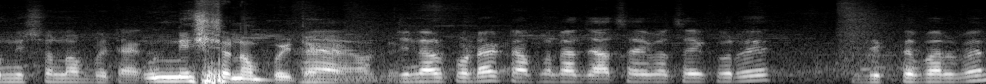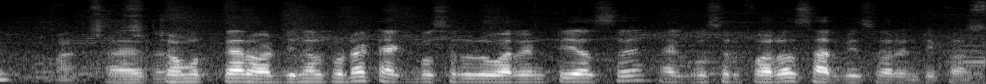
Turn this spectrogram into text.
উনিশশো নব্বই টাকা। উনিশশো নব্বই টাকা। হ্যাঁ অরিজিনাল প্রোডাক্ট আপনারা যাচাই বাছাই করে দেখতে পারবেন। আচ্ছা চমৎকার অরিজিনাল প্রোডাক্ট এক বছরের ওয়ারেন্টি আছে এক বছর পরও সার্ভিস ওয়ারেন্টি পাবেন।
